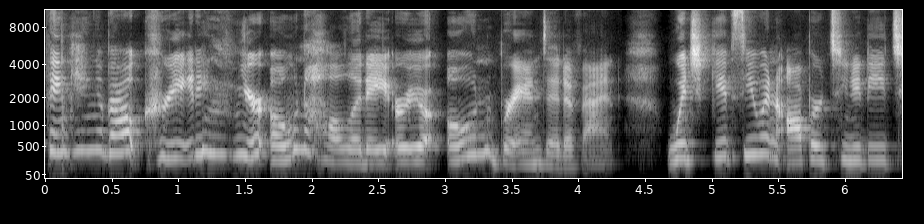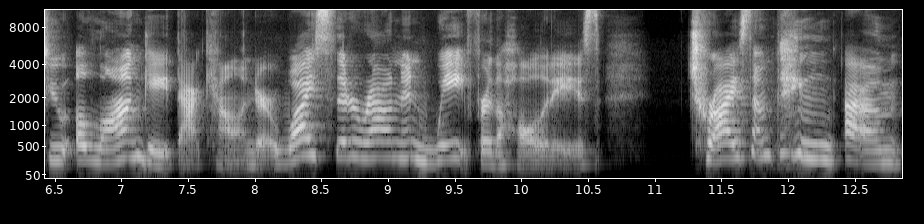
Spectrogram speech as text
thinking about creating your own holiday or your own branded event, which gives you an opportunity to elongate that calendar. Why sit around and wait for the holidays? Try something um,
